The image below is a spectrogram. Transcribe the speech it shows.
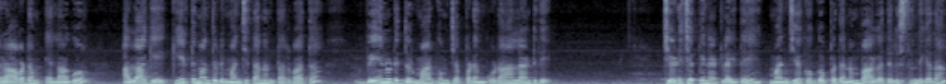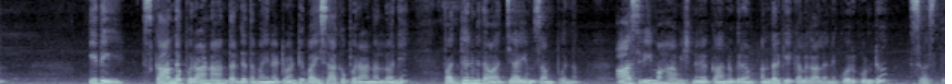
రావటం ఎలాగో అలాగే కీర్తిమంతుడి మంచితనం తర్వాత వేణుడి దుర్మార్గం చెప్పడం కూడా అలాంటిదే. చెడు చెప్పినట్లయితే మంచి యొక్క గొప్పతనం బాగా తెలుస్తుంది కదా? ఇది స్కాంద పురాణ అంతర్గతమైనటువంటి వైశాఖ పురాణంలోని పద్దెనిమిదవ అధ్యాయం సంపూర్ణం. ఆ శ్రీ మహావిష్ణువు యొక్క అనుగ్రహం అందరికీ కలగాలని కోరుకుంటూ స్వస్తి.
